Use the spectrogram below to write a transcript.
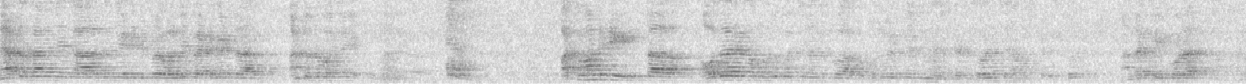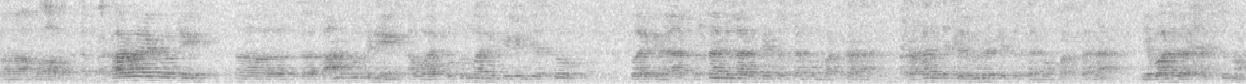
నేత్రదానం చేసి ఆలోచన చేయండి ఇప్పుడు అవన్నీ పెట్టకండి సార్ అంటున్నవన్నీ అటువంటిది ఇంత ఔదార్యంగా ముందుకు వచ్చినందుకు ఆ కుటుంబ నేను శిరస్సు నమస్కరిస్తూ అందరికీ కూడా ప్రగాఢమైనటువంటి ఆ, సానుభూతిని వారి కుటుంబానికి తెలియజేస్తూ వారికి కృష్ణా జిల్లా రచయితల సంఘం పక్షాన ప్రపంచ తెలుగు రచయితల సంఘం పక్షాన నివాళులు అర్పిస్తున్నాం.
